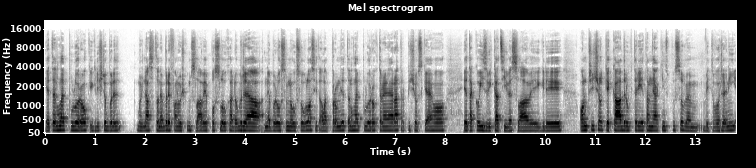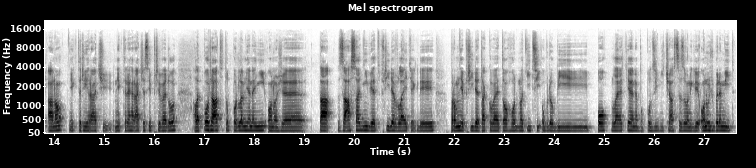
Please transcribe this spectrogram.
je tenhle půl rok, i když to bude možná se to nebude fanouškům Slávě poslouchat dobře a nebudou se mnou souhlasit, ale pro mě tenhle půl rok trenéra Trpišovského je takový zvykací ve Slávii, kdy on přišel ke kádru, který je tam nějakým způsobem vytvořený. Ano, někteří hráči, některé hráče si přivedl, ale pořád to podle mě není ono, že ta zásadní věc přijde v létě, kdy pro mě přijde takové to hodnotící období po létě nebo podzimní část sezóny, kdy on už bude mít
